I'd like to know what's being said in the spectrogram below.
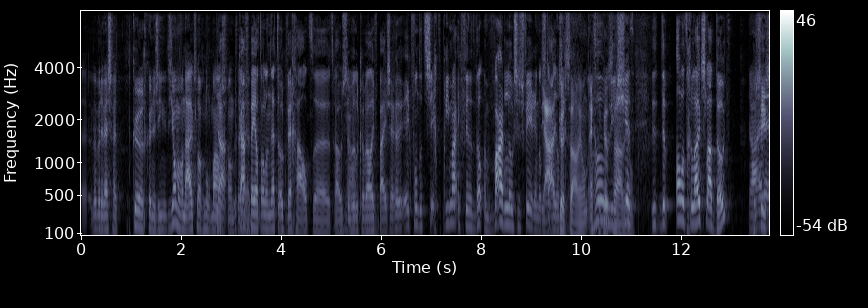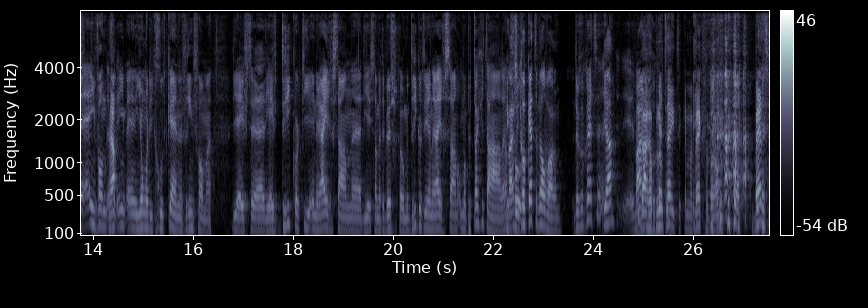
we hebben de wedstrijd keurig kunnen zien. Het is jammer van de uitslag nogmaals. Ja, want, de eh, KVB had alle netten ook weggehaald eh, trouwens. Ja. Daar wil ik er wel even bij zeggen. Ik vond het zicht prima. Ik vind het wel een waardeloze sfeer in dat ja, stadion. kutstadion. Echt een Holy kutstadion. shit. De, de- al het geluid slaat dood. Ja, Precies. eh, een, van, Ja. van een, een jongen die ik goed ken, een vriend van me. Die heeft, eh, die heeft drie kwartier in de rij gestaan. eh, die is dan met de bus gekomen. Drie kwartier in de rij gestaan om een patatje te halen. Maar Ik waren voel- ze kroketten wel warm? De kroketten? Ja? Eh, Die waren kroketten. bloedheet. Ik heb mijn bek verbrand. Bed,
